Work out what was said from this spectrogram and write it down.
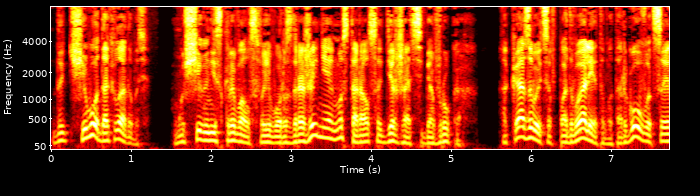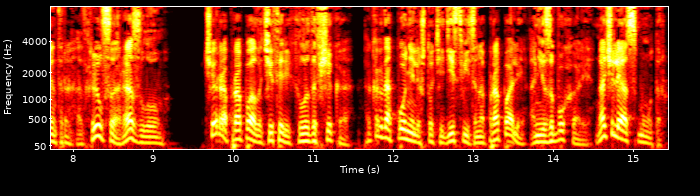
«Да чего докладывать?» Мужчина не скрывал своего раздражения, но старался держать себя в руках. Оказывается, в подвале этого торгового центра открылся разлом. Вчера пропало четыре кладовщика, а когда поняли, что те действительно пропали, они забухали, начали осмотр.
